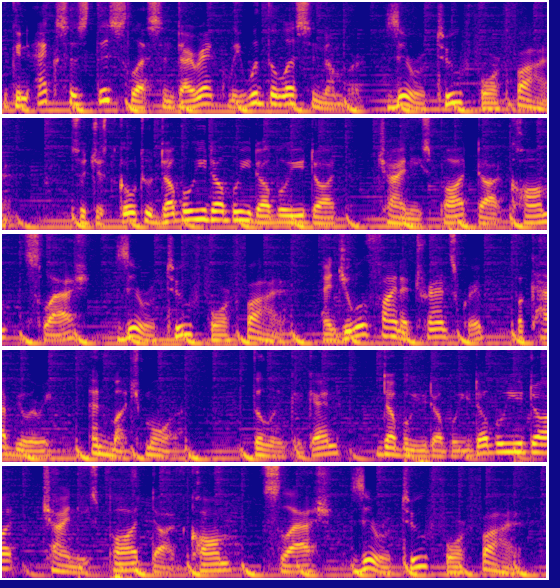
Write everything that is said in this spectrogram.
You can access this lesson directly with the lesson number, 0245 so just go to www.chinesepod.com slash 0245. and you will find a transcript, vocabulary, and much more. The link again, www.chinesepod.com slash 0245.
